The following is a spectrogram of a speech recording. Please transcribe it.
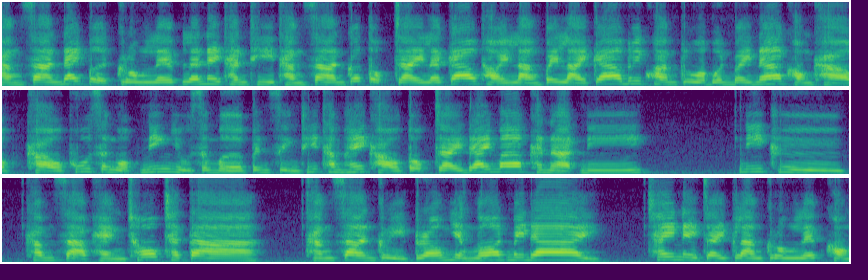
ถังซานได้เปิดกรงเล็บ และในทันทีถังซานก็ตกใจและก้าวถอยหลังไปหลายก้าวด้วยความกลัวบนใบหน้าของเขา เขาผู้สงบนิ่งอยู่เสมอเป็นสิ่งที่ทำให้เขาตกใจได้มากขนาดนี้ นี่คือคำสาปแห่งโชคชะตาถังซานกรีดร้องอย่างงอดไม่ได้ ใช่ในใจกลางกรงเล็บของ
